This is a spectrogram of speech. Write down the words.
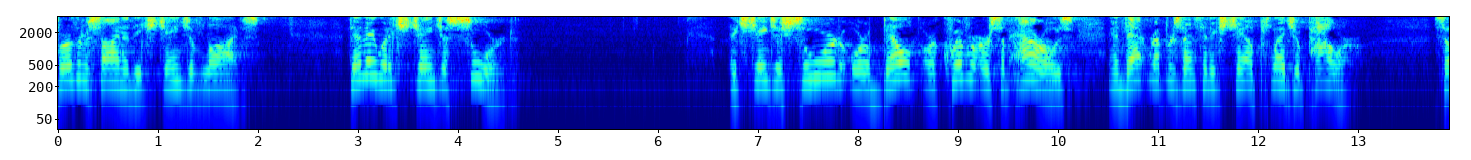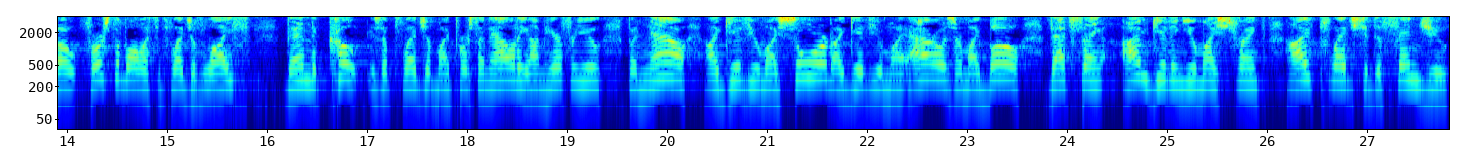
further sign of the exchange of lives. Then they would exchange a sword. Exchange a sword or a belt or a quiver or some arrows, and that represents an exchange, a pledge of power. So, first of all, it's a pledge of life. Then the coat is a pledge of my personality. I'm here for you. But now I give you my sword. I give you my arrows or my bow. That's saying I'm giving you my strength. I've pledged to defend you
